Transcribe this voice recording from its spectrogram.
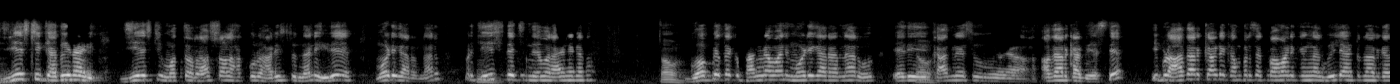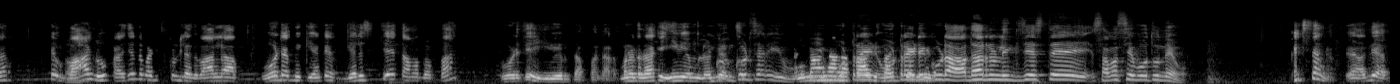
జిఎస్టీకి అభినయ్ జిఎస్టీ మొత్తం రాష్ట్రాల హక్కులు హరిస్తుందని ఇదే మోడీ గారు అన్నారు. మరి జిఎస్టీ తెచ్చింది ఎవరు? ఆయనే కదా. గోప్యతకు భంగం అని మోడీ గారు అన్నారు. ఏది. కాంగ్రెస్ ఆధార్ కార్డు చేస్తే ఇప్పుడు ఆధార్ కార్డే కంపల్సరీ ప్రామాణికంగా వీళ్ళే అంటున్నారు కదా. అంటే వాళ్ళు ప్రజలను పట్టించుకుంటలేదు. వాళ్ళ ఓటమికి అంటే గెలిస్తే తమ గొప్ప ఓడితే ఈవీఎం తప్ప అన్నారు మొన్నటి దాకా ఈవీఎం లో ఇంకో- ఇంకోటి సార్ ఈ అనుమానాల ఓటర్ ఐడి కూడా ఆధార్ను లింక్ చేస్తే సమస్య పోతుందేమో? ఖచ్చితంగా. అదే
